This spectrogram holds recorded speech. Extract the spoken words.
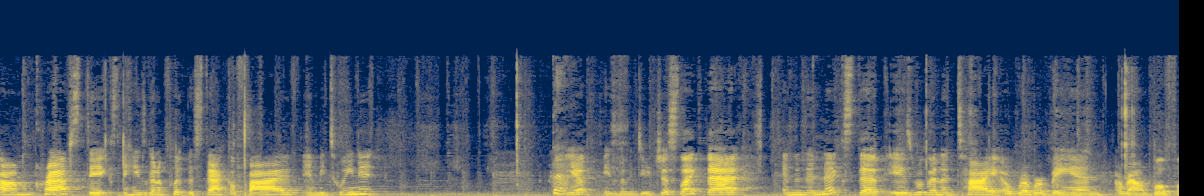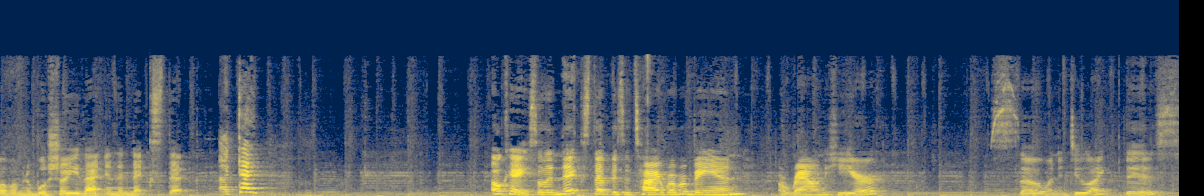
um, craft sticks and he's gonna put the stack of five in between it. There. Yep, he's gonna do just like that. And then the next step is we're gonna tie a rubber band around both of them and we'll show you that in the next step. Okay. Okay, so the next step is to tie a rubber band around here. So I'm gonna do like this.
